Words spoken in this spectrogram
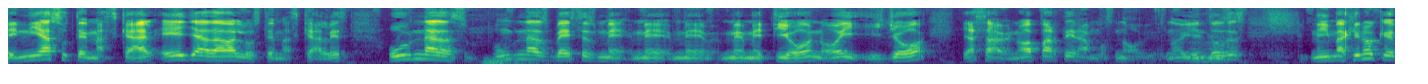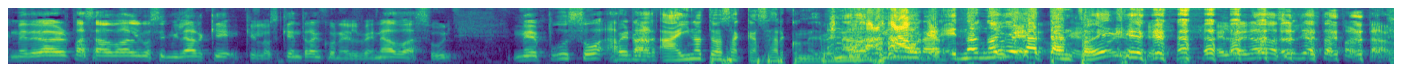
tenía su temazcal, ella daba los temazcales. Unas, unas veces me, me- me- me metió, ¿no? Y, y yo, ya saben, ¿no? Aparte éramos novios, ¿no? Y entonces me imagino que me debe haber pasado algo similar que, que los que entran con el venado azul. me puso a Bueno, ahí no te vas a casar con el venado. Ahora, no no Ok, llega tanto, ¿eh? El venado azul ya está apartado.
